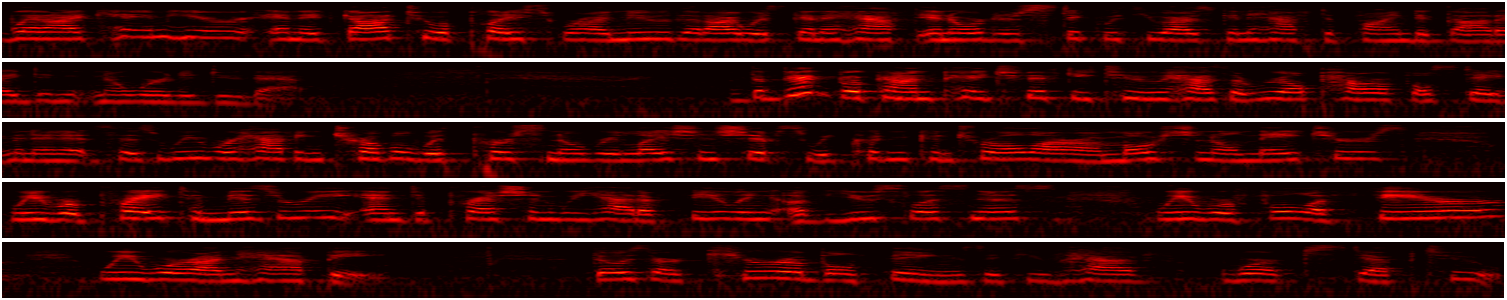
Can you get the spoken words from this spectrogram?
when I came here and it got to a place where I knew that I was going to have to, in order to stick with you, I was going to have to find a God. I didn't know where to do that the big book on page 52 has a real powerful statement and it says we were having trouble with personal relationships. We couldn't control our emotional natures. We were prey to misery and depression. We had a feeling of uselessness. We were full of fear. We were unhappy. Those are curable things if you have worked step two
